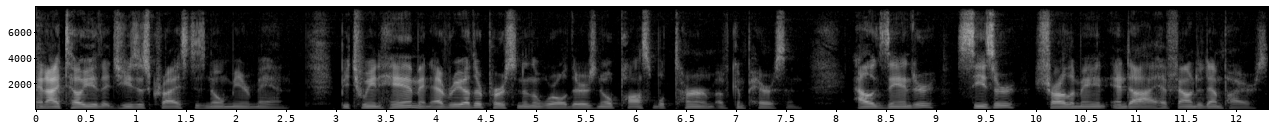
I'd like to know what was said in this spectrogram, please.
and I tell you that Jesus Christ is no mere man. Between him and every other person in the world, there is no possible term of comparison. Alexander, Caesar, Charlemagne, and I have founded empires.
